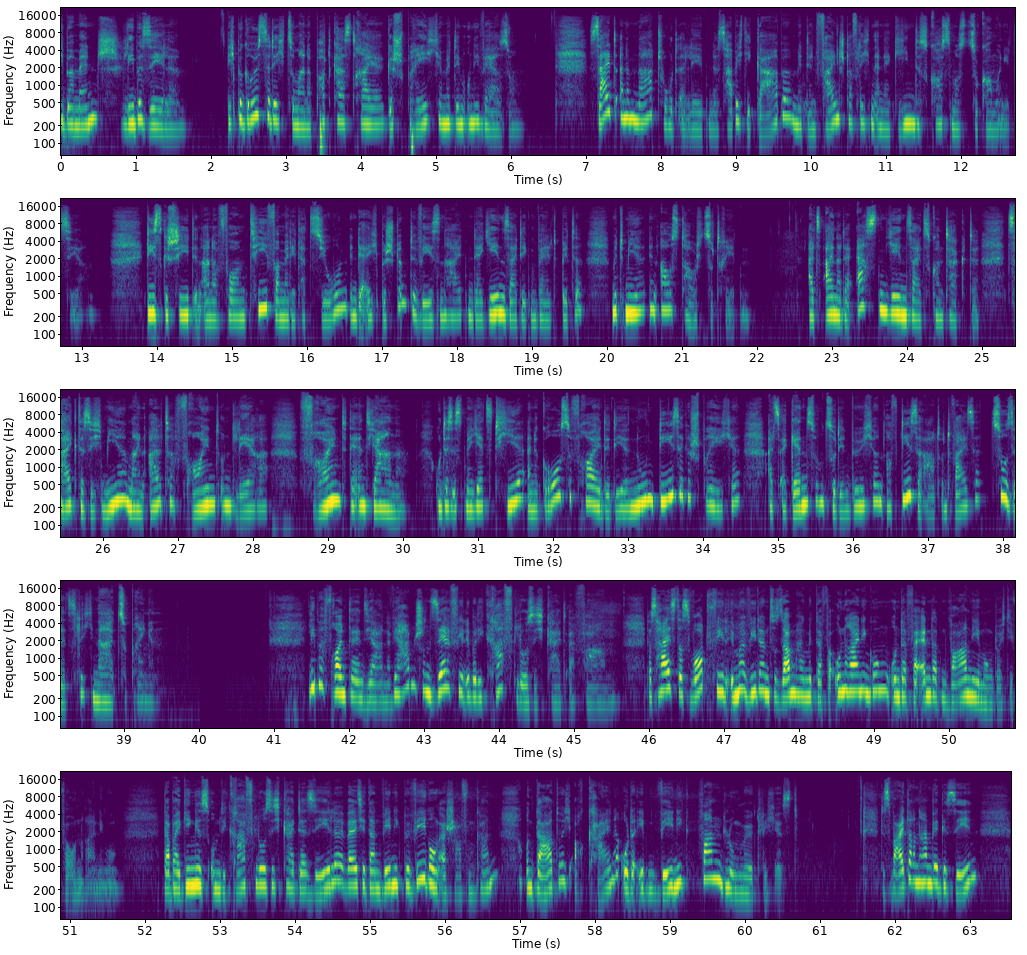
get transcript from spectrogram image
Lieber Mensch, liebe Seele, ich begrüße dich zu meiner Podcast-Reihe Gespräche mit dem Universum. Seit einem Nahtoderlebnis habe ich die Gabe, mit den feinstofflichen Energien des Kosmos zu kommunizieren. Dies geschieht in einer Form tiefer Meditation, in der ich bestimmte Wesenheiten der jenseitigen Welt bitte, mit mir in Austausch zu treten. Als einer der ersten Jenseitskontakte zeigte sich mir mein alter Freund und Lehrer, Freund der Indianer, und es ist mir jetzt hier eine große Freude, dir nun diese Gespräche als Ergänzung zu den Büchern auf diese Art und Weise zusätzlich nahezubringen. Lieber Freund der Indianer, wir haben schon sehr viel über die Kraftlosigkeit erfahren. Das heißt, das Wort fiel immer wieder im Zusammenhang mit der Verunreinigung und der veränderten Wahrnehmung durch die Verunreinigung. Dabei ging es um die Kraftlosigkeit der Seele, welche dann wenig Bewegung erschaffen kann und dadurch auch keine oder eben wenig Wandlung möglich ist. Des Weiteren haben wir gesehen,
